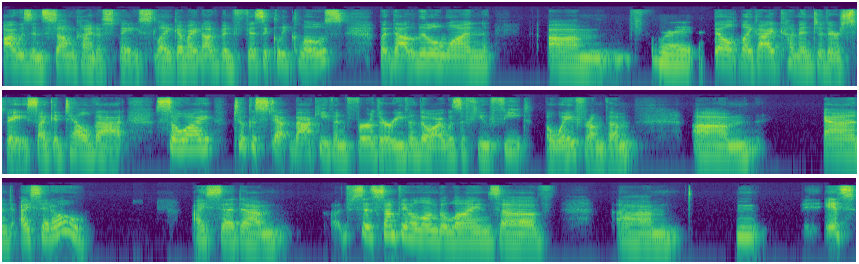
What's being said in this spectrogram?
I was in some kind of space. Like I might not have been physically close, but that little one um Right. felt like I'd come into their space. I could tell that. So I took a step back even further, even though I was a few feet away from them. Um, and I said, Oh, I said, um, said something along the lines of, um, "Mm, it's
